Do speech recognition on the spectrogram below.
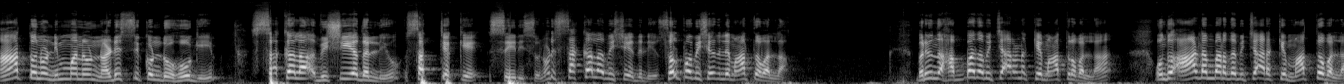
ಆತನು ನಿಮ್ಮನ್ನು ನಡೆಸಿಕೊಂಡು ಹೋಗಿ ಸಕಲ ವಿಷಯದಲ್ಲಿಯೂ ಸತ್ಯಕ್ಕೆ ಸೇರಿಸು. ನೋಡಿ, ಸಕಲ ವಿಷಯದಲ್ಲಿಯೂ, ಸ್ವಲ್ಪ ವಿಷಯದಲ್ಲಿ ಮಾತ್ರವಲ್ಲ ಬರೀ ಒಂದು ಹಬ್ಬದ ವಿಚಾರಣಕ್ಕೆ ಮಾತ್ರವಲ್ಲ, ಒಂದು ಆಡಂಬರದ ವಿಚಾರಕ್ಕೆ ಮಾತ್ರವಲ್ಲ,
